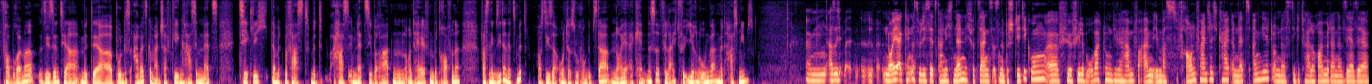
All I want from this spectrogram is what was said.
Frau Bräumer, Sie sind ja mit der Bundesarbeitsgemeinschaft gegen Hass im Netz täglich damit befasst, mit Hass im Netz. Sie beraten und helfen Betroffene. Was nehmen Sie denn jetzt mit aus dieser Untersuchung? Gibt es da neue Erkenntnisse vielleicht für Ihren Umgang mit Hassmemes? Ähm, also ich, äh, neue Erkenntnis würde ich es jetzt gar nicht nennen. Ich würde sagen, es ist eine Bestätigung äh, für viele Beobachtungen, die wir haben, vor allem eben was Frauenfeindlichkeit im Netz angeht und dass digitale Räume da eine sehr, sehr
